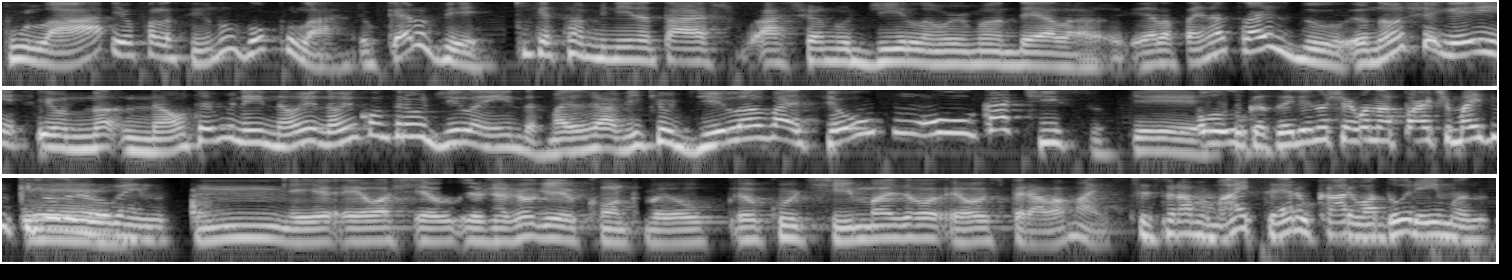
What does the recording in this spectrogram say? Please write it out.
pular, e eu falo assim: eu não vou pular, eu quero ver. O que, que essa menina tá ach- achando o Dylan, o irmã dela? Ela tá indo atrás do. Eu não cheguei, eu não, não terminei, não, não encontrei o Dylan ainda, mas eu já vi que o Dylan vai ser o, o catiço. Porque. Ô, Lucas, ele não chegou na parte mais incrível do É. jogo ainda. Hum, eu, eu, achei, eu, eu já joguei o Control, eu, eu curti, mas eu, eu esperava mais. Você esperava mais? Sério, cara, eu adorei, mano.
